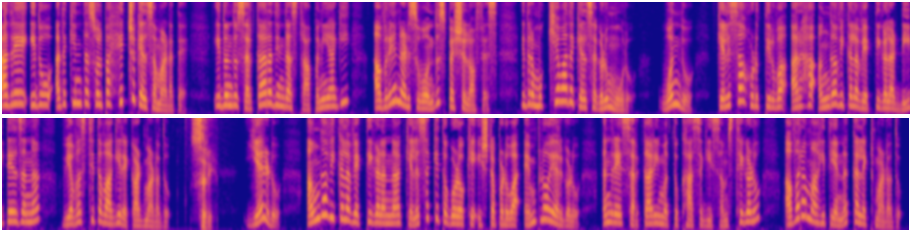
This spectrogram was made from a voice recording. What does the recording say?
ಆದರೆ ಇದು ಅದಕ್ಕಿಂತ ಸ್ವಲ್ಪ ಹೆಚ್ಚು ಕೆಲಸ ಮಾಡತ್ತೆ. ಇದೊಂದು ಸರ್ಕಾರದಿಂದ ಸ್ಥಾಪನೆಯಾಗಿ ಅವರೇ ನಡೆಸುವ ಒಂದು ಸ್ಪೆಷಲ್ ಆಫೀಸ್. ಇದರ ಮುಖ್ಯವಾದ ಕೆಲಸಗಳು ಮೂರು. ಒಂದು ಕೆಲಸ ಹುಡುಕ್ತಿರುವ ಅರ್ಹ ಅಂಗವಿಕಲ ವ್ಯಕ್ತಿಗಳ ಡೀಟೇಲ್ಸ್ ಅನ್ನ ವ್ಯವಸ್ಥಿತವಾಗಿ ರೆಕಾರ್ಡ್ ಮಾಡೋದು. ಸರಿ. ಎರಡು ಅಂಗವಿಕಲ ವ್ಯಕ್ತಿಗಳನ್ನ ಕೆಲಸಕ್ಕೆ ತಗೊಳ್ಳೋಕೆ ಇಷ್ಟಪಡುವ ಎಂಪ್ಲಾಯರ್ಗಳು ಅಂದ್ರೆ ಸರ್ಕಾರಿ ಮತ್ತು ಖಾಸಗಿ ಸಂಸ್ಥೆಗಳು ಅವರ ಮಾಹಿತಿಯನ್ನ ಕಲೆಕ್ಟ್ ಮಾಡೋದು.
